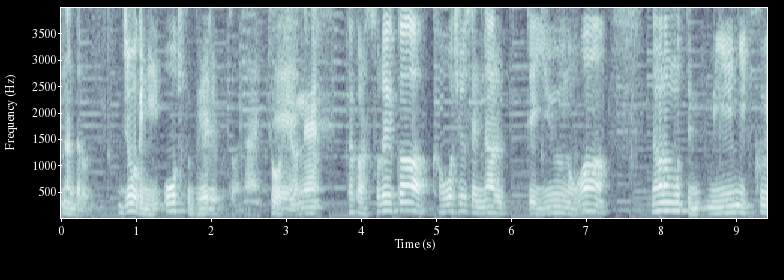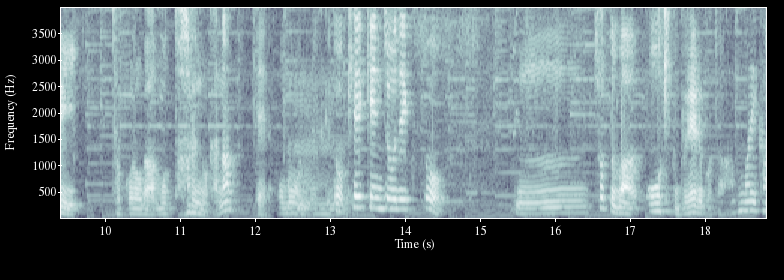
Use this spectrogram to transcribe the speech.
う、なんだろう、上下に大きくブレることはない。そうですよね。だからそれが下方修正になるっていうのは、ながらもって見えにくいところがもっとあるのかなって思うんですけど、うん経験上でいくとうーんちょっとまあ大きくぶれることはあんまり考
